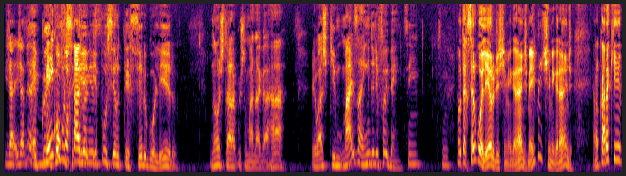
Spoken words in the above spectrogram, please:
Já, já é, é bem confortável se, nisso. E, e por ser o terceiro goleiro, não estar acostumado a agarrar, eu acho que mais ainda ele foi bem. Sim. Sim. O terceiro goleiro de time grande, mesmo de time grande, é um cara que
